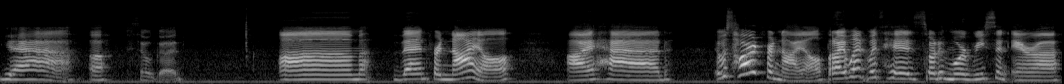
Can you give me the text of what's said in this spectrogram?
Yeah. Oh, so good. Um, then for Niall, I had it was hard for Niall, but I went with his sort of more recent era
